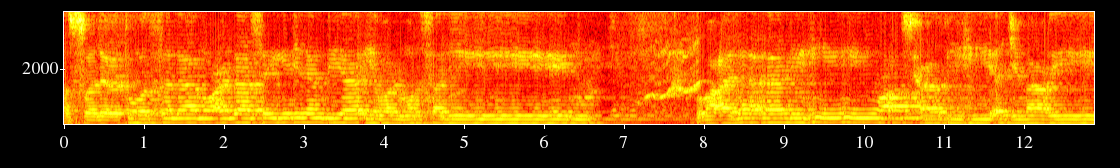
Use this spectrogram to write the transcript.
الصلاة والسلام على سيد الأنبياء والمرسلين وعلى آله أجمعين.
